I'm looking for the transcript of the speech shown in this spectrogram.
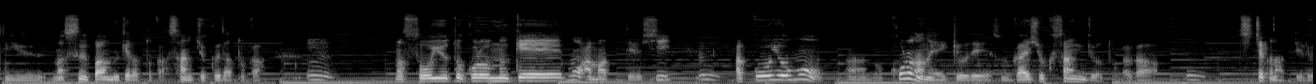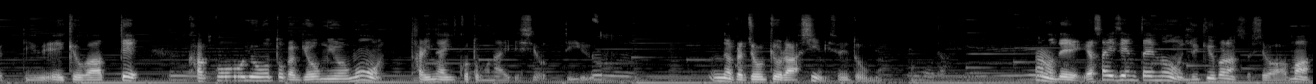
っていう、まあ、スーパー向けだとか産直だとか、うん。まあ、そういうところ向けも余ってるしうん。加工用もあのコロナの影響でその外食産業とかがうん。ちっちゃくなってるっていう影響があってうん。加工用とか業務用も足りないこともないですよっていううん。なんか状況らしいんですよねどうも。なので野菜全体の需給バランスとしてはまあ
